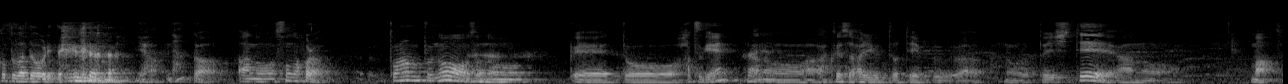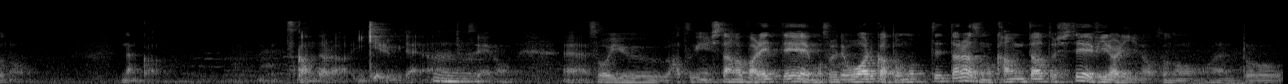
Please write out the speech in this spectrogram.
言葉通りというか。いやなんかあのそのほらトランプのその、えー、と発言、はい。あのアクセスハリウッドテープがの露呈してあのまあそのなんか掴んだらいけるみたいなうん。女性の、えーそういう発言したのがバレてもうそれで終わるかと思ってたらそのカウンターとしてフィラリーのその、えー、と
